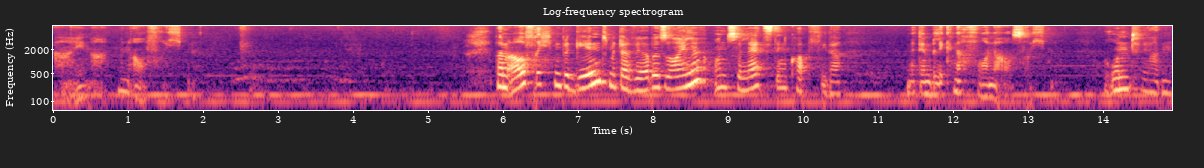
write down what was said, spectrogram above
Einatmen, aufrichten. Beim Aufrichten beginnt mit der Wirbelsäule und zuletzt den Kopf wieder mit dem Blick nach vorne ausrichten rund werden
